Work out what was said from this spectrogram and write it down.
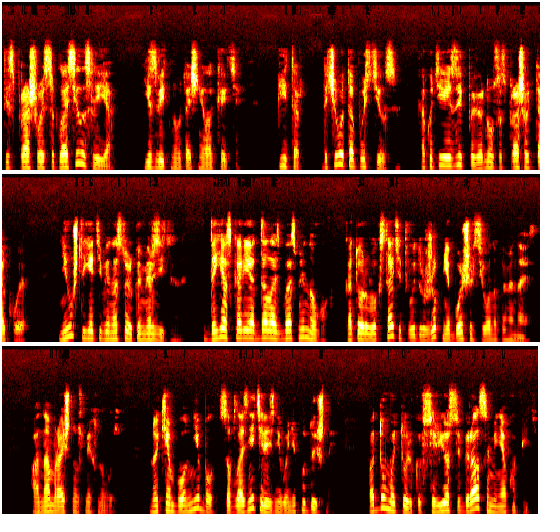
«Ты спрашиваешь, согласилась ли я?» – язвительно уточнила Кэти. «Питер, до чего ты опустился? Как у тебя язык повернулся спрашивать такое? Неужто я тебе настолько мерзительна? Да я скорее отдалась бы осьминогу, которого, кстати, твой дружок мне больше всего напоминает». Она мрачно усмехнулась. «Но кем бы он ни был, соблазнитель из него никудышный. Подумать только, всерьез собирался меня купить.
